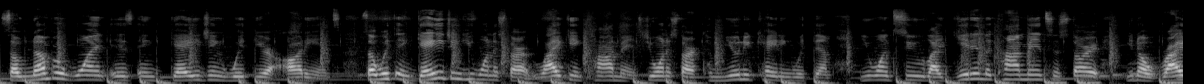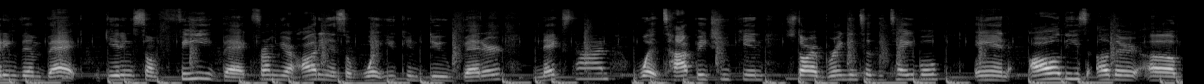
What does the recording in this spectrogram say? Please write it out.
So, number one is engaging with your audience. So, with engaging, you want to start liking comments, you want to start communicating with them, you want to like get in the comments and start, you know, writing them back, getting some feedback from your audience of what you can do better next time, what topics you can start bringing to the table, and all these other um,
